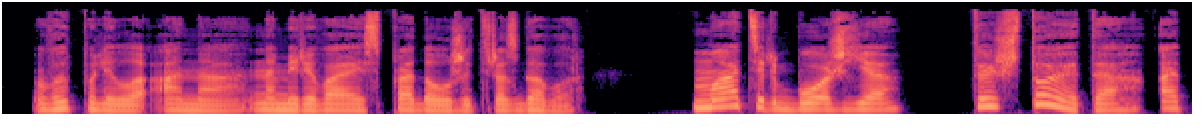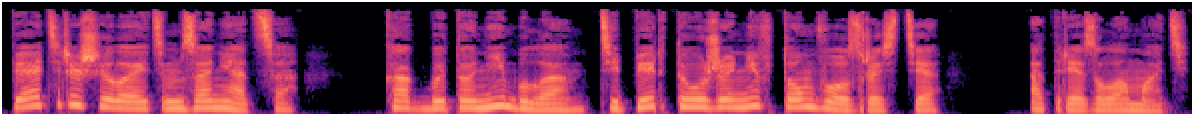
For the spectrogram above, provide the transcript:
— выпалила она, намереваясь продолжить разговор. «Матерь Божья! Ты что это, опять решила этим заняться? Как бы то ни было, теперь ты уже не в том возрасте», — отрезала мать.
